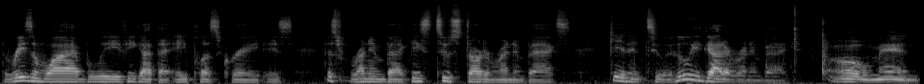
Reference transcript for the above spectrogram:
the reason why I believe he got that A plus grade is this running back, these two starting running backs. Get into it. Who he got at running back? Oh man,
